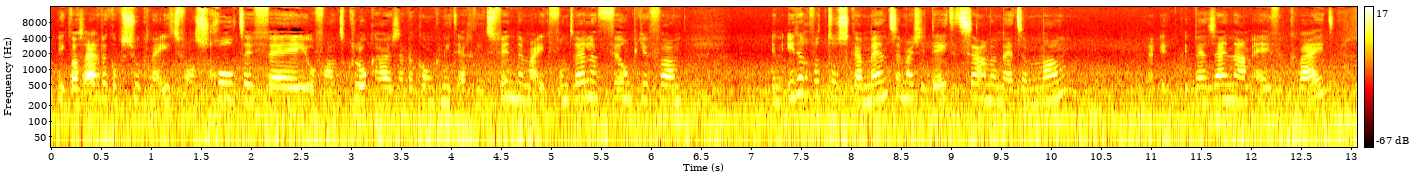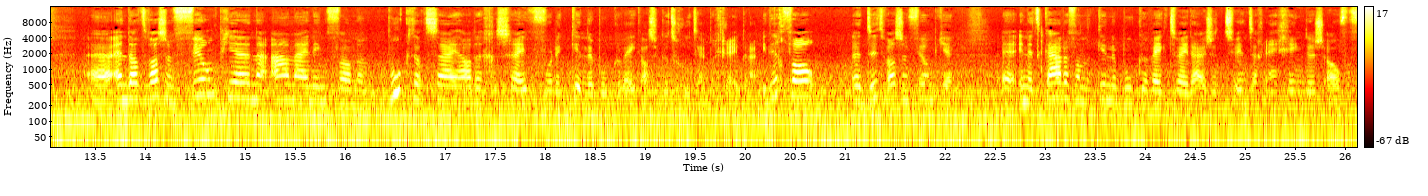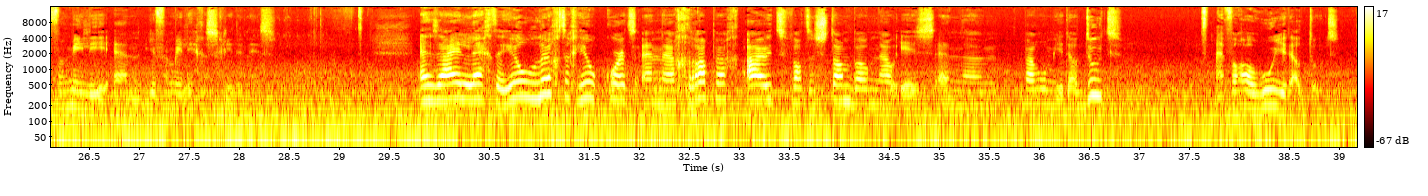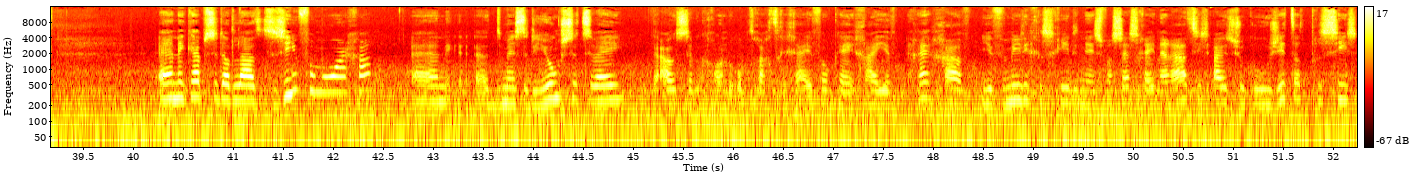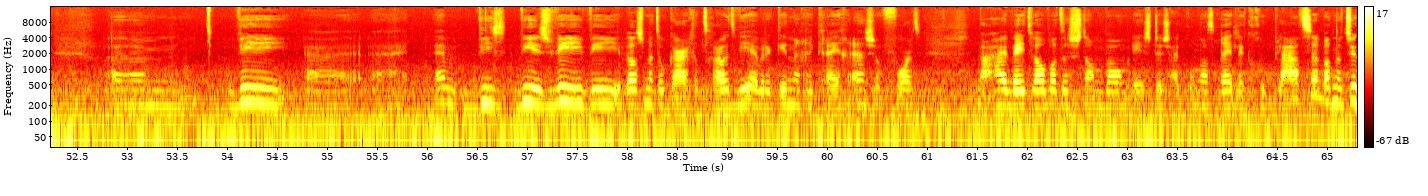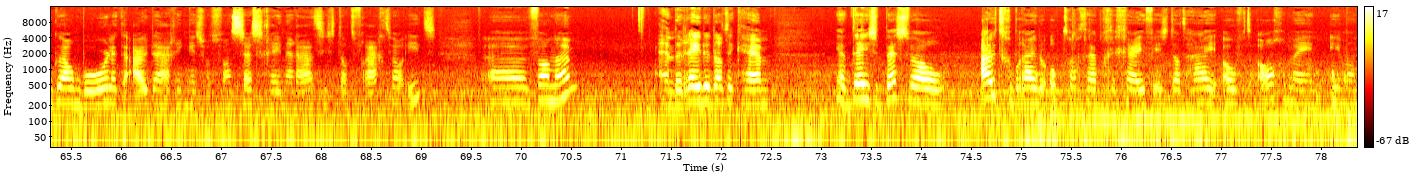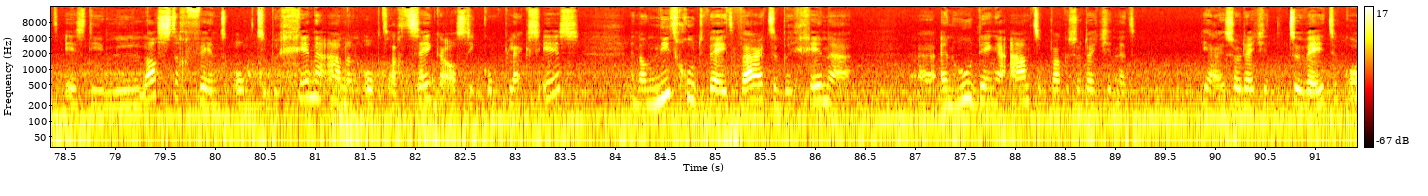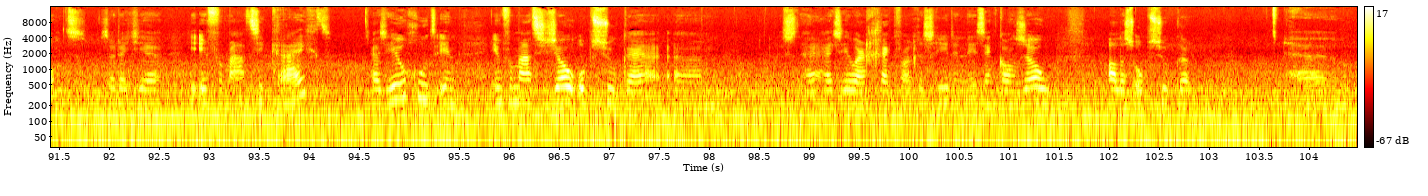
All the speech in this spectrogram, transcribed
Ik was eigenlijk op zoek naar iets van schooltv of van het klokhuis. En daar kon ik niet echt iets vinden. Maar ik vond wel een filmpje van in ieder geval Toscamente. Maar ze deed het samen met een man. Ik ben zijn naam even kwijt. Uh, en dat was een filmpje naar aanleiding van een boek dat zij hadden geschreven voor de Kinderboekenweek, als ik het goed heb begrepen. Nou, in ieder geval, uh, dit was een filmpje uh, in het kader van de Kinderboekenweek 2020 en ging dus over familie en je familiegeschiedenis. En zij legde heel luchtig, heel kort en grappig uit wat een stamboom nou is en um, waarom je dat doet. En vooral hoe je dat doet. En ik heb ze dat laten zien vanmorgen. En uh, tenminste de jongste twee. De oudste heb ik gewoon de opdracht gegeven. Oké, ga, je, ga je familiegeschiedenis van zes generaties uitzoeken. Hoe zit dat precies? Um, wie wie, wie is wie, wie was met elkaar getrouwd, wie hebben de kinderen gekregen enzovoort. Nou, hij weet wel wat een stamboom is, dus hij kon dat redelijk goed plaatsen. Wat natuurlijk wel een behoorlijke uitdaging is, want van zes generaties, dat vraagt wel iets van hem. En de reden dat ik hem ja, deze best wel uitgebreide opdracht heb gegeven, is dat hij over het algemeen iemand is die lastig vindt om te beginnen aan een opdracht, zeker als die complex is en dan niet goed weet waar te beginnen uh, en hoe dingen aan te pakken zodat je het ja, zodat je te weten komt, zodat je je informatie krijgt. Hij is heel goed in informatie zo opzoeken. Um, dus hij is heel erg gek van geschiedenis en kan zo alles opzoeken uh,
